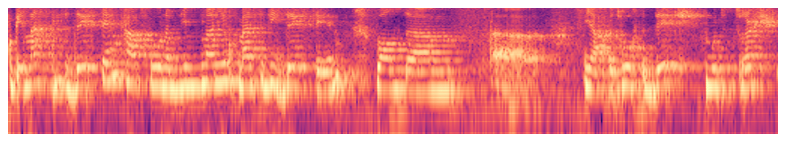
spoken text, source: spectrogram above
Oké, mensen die te dik zijn, gaat gewoon op die manier. Of mensen die dik zijn. Want um, uh, ja, het woord dik moet terug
